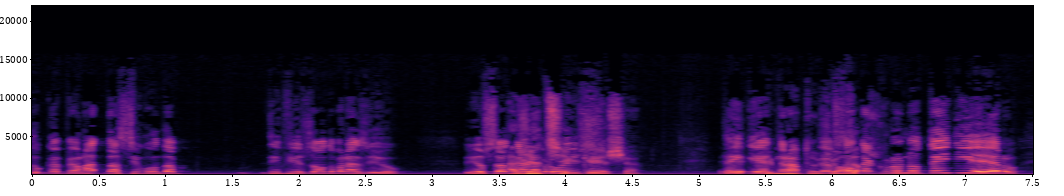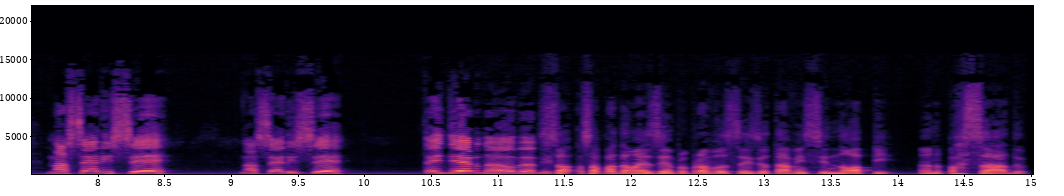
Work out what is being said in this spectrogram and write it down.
do campeonato da segunda divisão do Brasil. E o Santa A gente Cruz se queixa. Tem que de entrar porque o. Santa Cruz não tem dinheiro. Na Série C, na Série C, tem dinheiro não, meu amigo. Só, só para dar um exemplo para vocês, eu estava em Sinop ano passado,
